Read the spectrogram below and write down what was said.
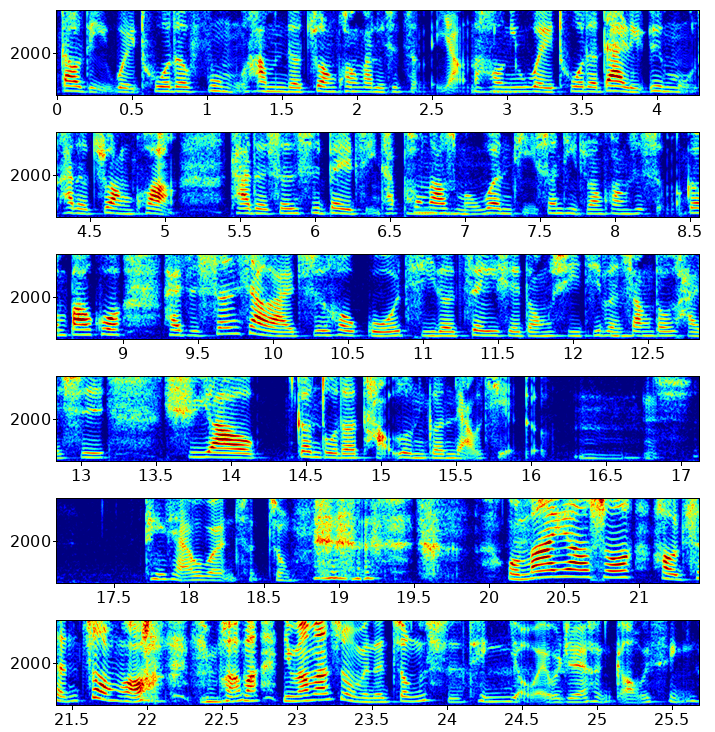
到底委托的父母他们的状况到底是怎么样？然后你委托的代理孕母她的状况、她的身世背景、她碰到什么问题、身体状况是什么？跟包括孩子生下来之后国籍的这一些东西，基本上都还是需要更多的讨论跟了解的。嗯，是。听起来会不会很沉重？我妈又要说好沉重哦。你妈妈，你妈妈是我们的忠实听友哎，我觉得很高兴。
